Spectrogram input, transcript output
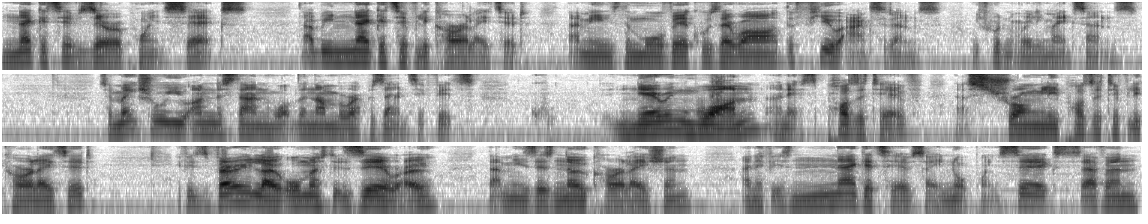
negative 0.6, that would be negatively correlated. That means the more vehicles there are, the fewer accidents, which wouldn't really make sense. So make sure you understand what the number represents. If it's nearing 1 and it's positive, that's strongly positively correlated. If it's very low, almost at 0, that means there's no correlation. And if it's negative, say 0.6, 7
